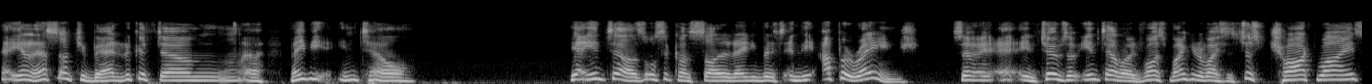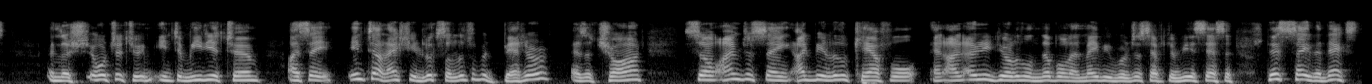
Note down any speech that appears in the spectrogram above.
You know, that's not too bad. Look at um, uh, maybe Intel. Yeah, Intel is also consolidating, but it's in the upper range. So, uh, in terms of Intel or advanced micro devices, just chart wise, in the shorter to intermediate term, I say Intel actually looks a little bit better as a chart. So I'm just saying I'd be a little careful and I'd only do a little nibble and maybe we'll just have to reassess it. Let's say the next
